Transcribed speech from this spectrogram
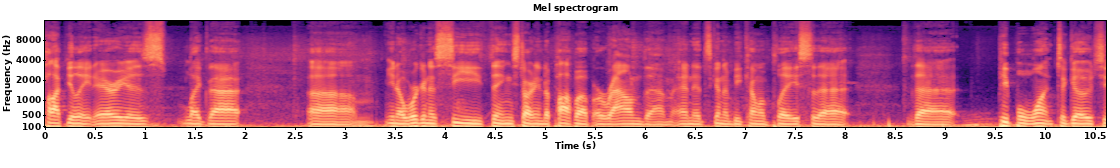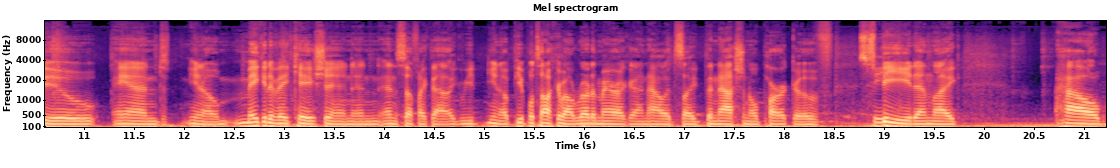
populate areas like that um, you know we're going to see things starting to pop up around them and it's going to become a place that that people want to go to and you know make it a vacation and, and stuff like that. Like we you know people talk about road america and how it's like the national park of speed, speed and like how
